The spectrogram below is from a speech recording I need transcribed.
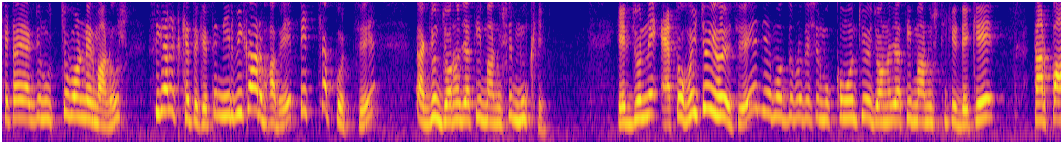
সেটাই একজন উচ্চবর্ণের মানুষ সিগারেট খেতে খেতে নির্বিকারভাবে পেচ্ছাপ করছে একজন জনজাতির মানুষের মুখে। এর জন্যে এত হইচই হয়েছে যে মধ্যপ্রদেশের মুখ্যমন্ত্রী ওই জনজাতির মানুষটিকে ডেকে তার পা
